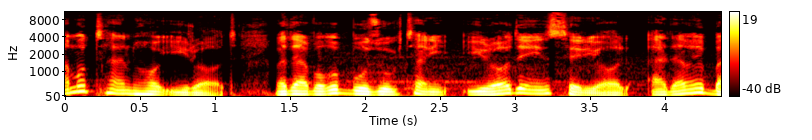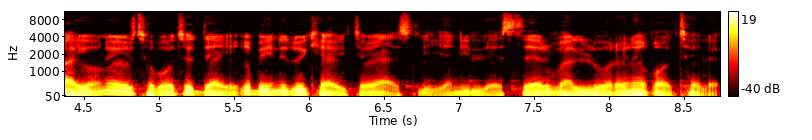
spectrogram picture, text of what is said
اما تنها ایراد و در واقع بزرگترین ایراد این سریال عدم بیان ارتباط دقیق بین دو کرکتر اصلی یعنی لستر و لورن قاتله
